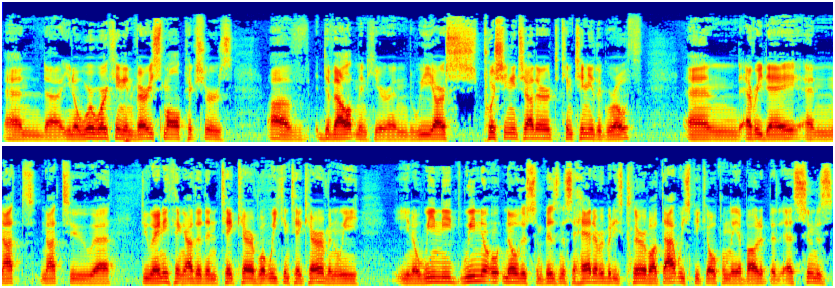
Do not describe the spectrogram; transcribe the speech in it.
And uh, you know, we're working in very small pictures of development here, and we are pushing each other to continue the growth and every day, and not not to uh, do anything other than take care of what we can take care of. And we, you know, we need we know know there's some business ahead. Everybody's clear about that. We speak openly about it, but as soon as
